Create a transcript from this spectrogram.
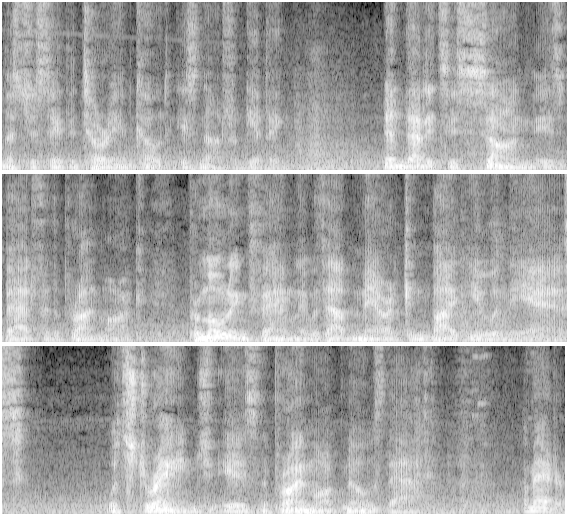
Let's just say the Turian Code is not forgiving. And that it's his son is bad for the Primarch. Promoting family without merit can bite you in the ass. What's strange is the Primarch knows that. Commander,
